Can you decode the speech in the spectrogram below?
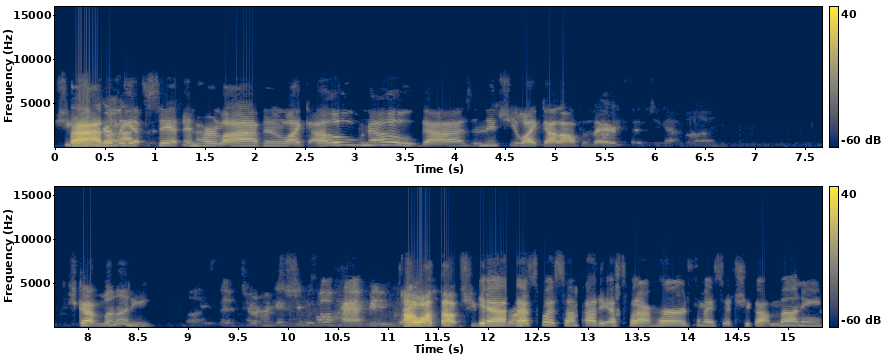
She got really upset in her live and like, "Oh no, guys!" And then she like got off of there. She got money. Oh, I thought she. Yeah, crying. that's what somebody. That's what I heard. Somebody said she got money,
